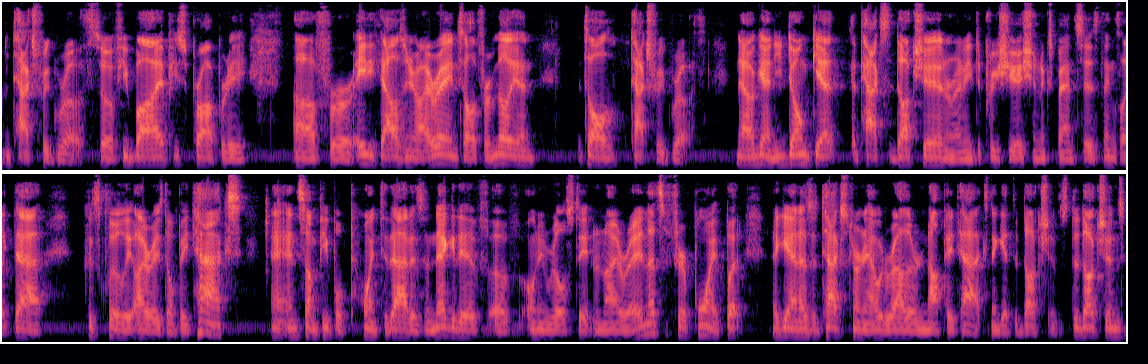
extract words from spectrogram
and tax-free growth. So if you buy a piece of property uh, for eighty thousand in your IRA and sell it for a million, it's all tax-free growth. Now, again, you don't get a tax deduction or any depreciation expenses, things like that, because clearly IRAs don't pay tax and some people point to that as a negative of owning real estate in an IRA, and that's a fair point. But again, as a tax attorney, I would rather not pay tax than get deductions. Deductions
